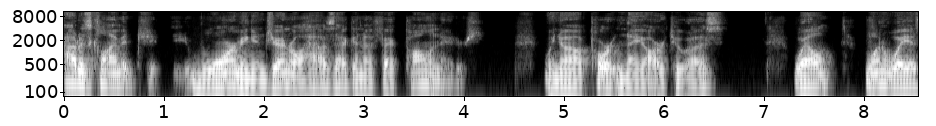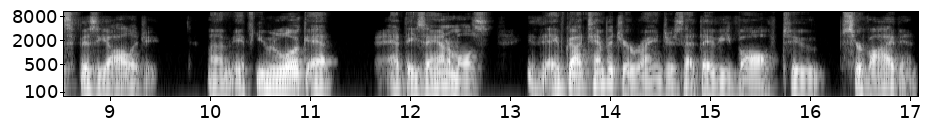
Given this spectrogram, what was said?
How does climate warming in general, how is that going to affect pollinators? We know how important they are to us. Well, one way is physiology. Um, if you look at, at these animals, they've got temperature ranges that they've evolved to survive in.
